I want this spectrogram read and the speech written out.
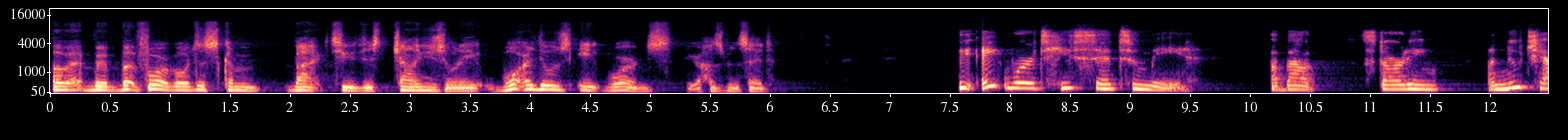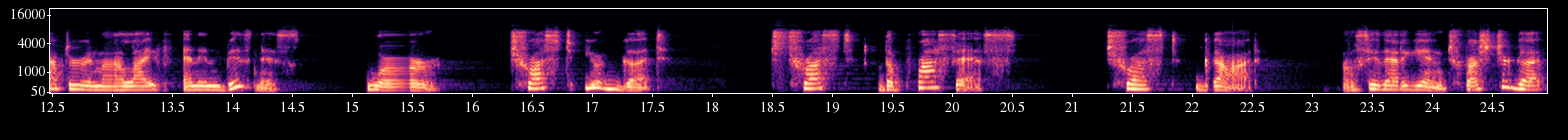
But, but, but before we'll just come back to this challenging story. What are those eight words that your husband said? The eight words he said to me about starting a new chapter in my life and in business were trust your gut, trust the process, trust God. I'll say that again trust your gut,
